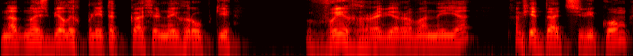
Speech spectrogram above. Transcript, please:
на адной з белых плітак кафельнай групкі выгравіраваныя, відаць цвіком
